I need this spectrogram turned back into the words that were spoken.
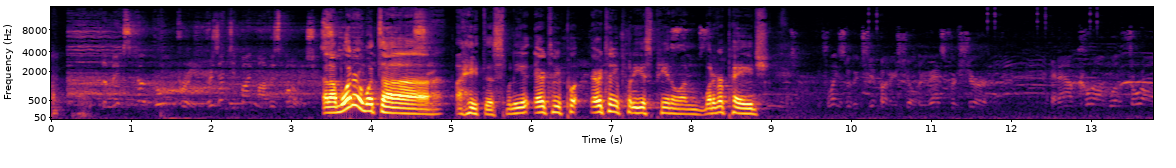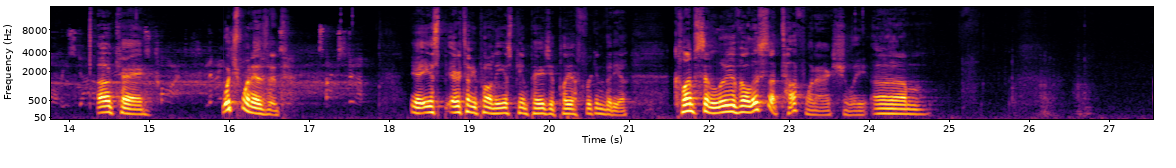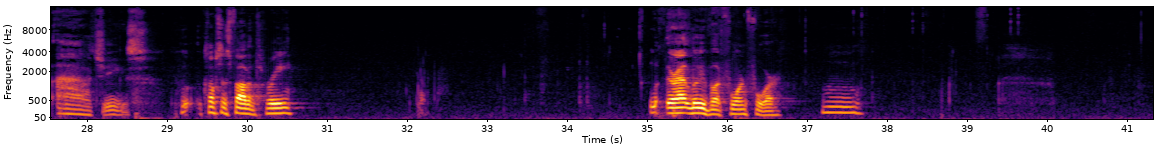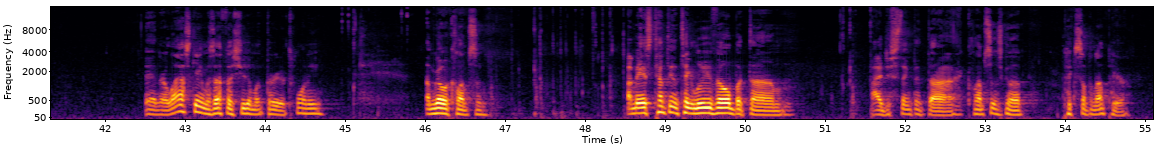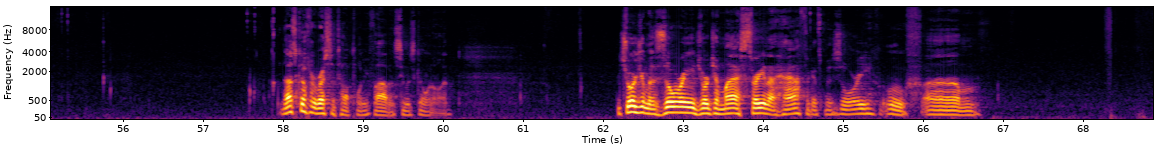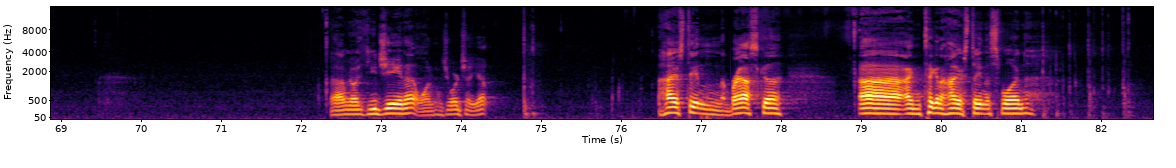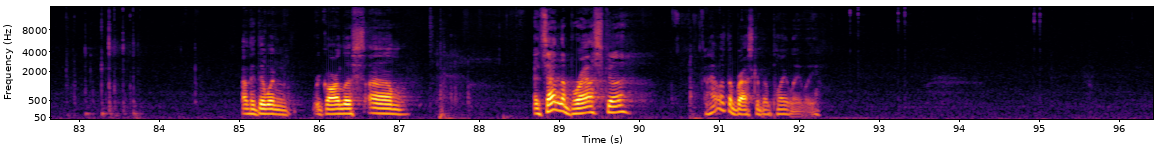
And I'm wondering what uh, I hate this when you every time you put every time you put ESPN on whatever page. Okay, which one is it? Yeah, every time you put on the ESPN page, you play a freaking video. Clemson, Louisville. This is a tough one, actually. Um, oh, jeez. Clemson's five and three. They're at Louisville at four and four. Hmm. And their last game was FSU. They won thirty to twenty. I'm going with Clemson. I mean, it's tempting to take Louisville, but um, I just think that uh, Clemson's going to pick something up here. Let's go for the rest of the top 25 and see what's going on. Georgia, Missouri. Georgia minus three and a half against Missouri. Oof. Um, I'm going with UGA in that one. Georgia, yep. Ohio State and Nebraska. Uh, I'm taking Ohio State in this one. I think they win regardless. Um, it's at Nebraska. How has Nebraska been playing lately?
